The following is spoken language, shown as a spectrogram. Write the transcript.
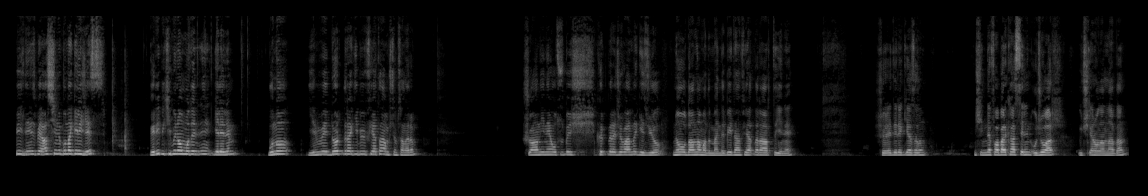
Bildiğiniz beyaz. Şimdi buna geleceğiz. Grip 2010 modeline gelelim. Bunu 24 lira gibi bir fiyata almıştım sanırım. Şu an yine 35-40 lira civarında geziyor. Ne oldu anlamadım ben de. Birden fiyatlar arttı yine. Şöyle direkt yazalım. İçinde Faber-Castell'in ucu var. Üçgen olanlardan.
